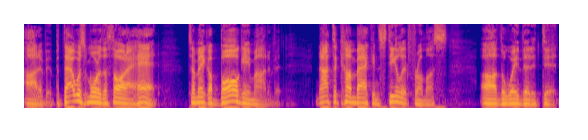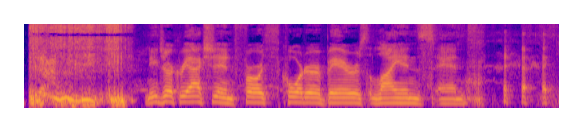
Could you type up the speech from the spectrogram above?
out of it? But that was more the thought I had to make a ball game out of it, not to come back and steal it from us uh, the way that it did. Knee jerk reaction, fourth quarter, Bears, Lions, and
